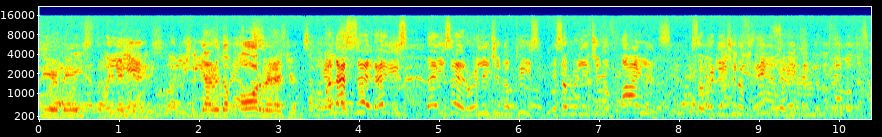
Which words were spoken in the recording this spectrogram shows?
Fear-based religions. We should get rid of all religions. Well, that's it. That is, that is it. Religion of peace. It's a religion of violence. It's a religion of ignorance.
